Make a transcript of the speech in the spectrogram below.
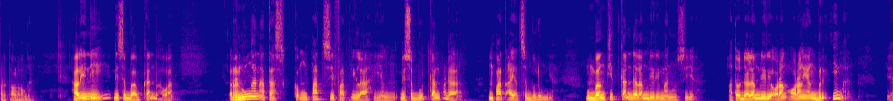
pertolongan. Hal ini disebabkan bahwa renungan atas keempat sifat ilahi yang disebutkan pada empat ayat sebelumnya membangkitkan dalam diri manusia atau dalam diri orang-orang yang beriman ya,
